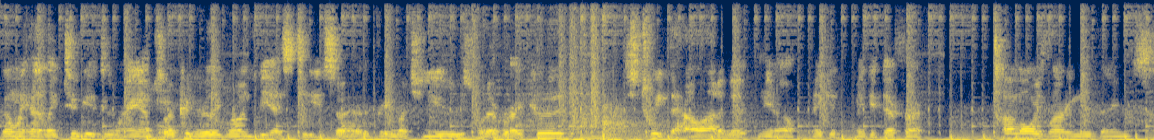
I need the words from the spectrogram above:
They only had like two gigs of RAM, so I couldn't really run VST, so I had to pretty much use whatever I could, just tweak the hell out of it, you know, make it make it different. I'm always learning new things.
